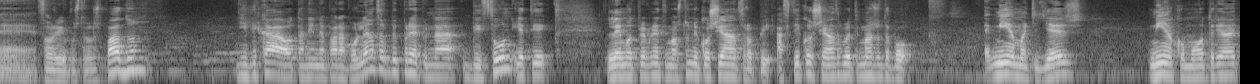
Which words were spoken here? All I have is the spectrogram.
ε, θορύβους τέλος πάντων. Ειδικά όταν είναι πάρα πολλοί άνθρωποι πρέπει να ντυθούν γιατί λέμε ότι πρέπει να ετοιμαστούν 20 άνθρωποι. Αυτοί οι 20 άνθρωποι ετοιμάζονται από ε, μία μακιγιέζ, μία κομμότρια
